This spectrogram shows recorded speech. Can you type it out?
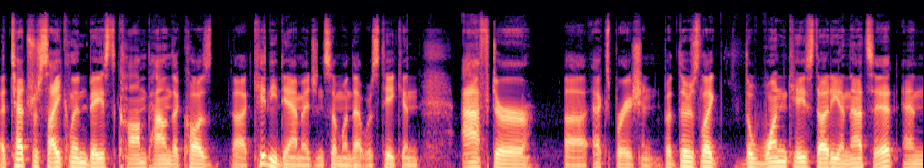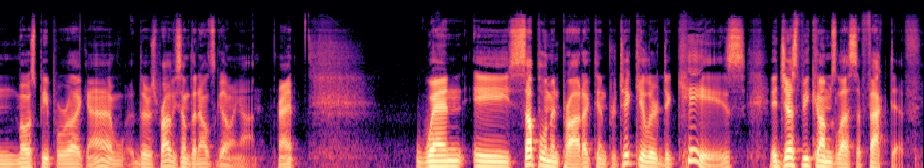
a tetracycline-based compound that caused uh, kidney damage in someone that was taken after uh, expiration. But there's like the one case study, and that's it. And most people were like, eh, "There's probably something else going on," right? When a supplement product, in particular, decays, it just becomes less effective,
